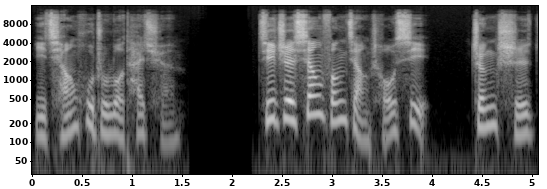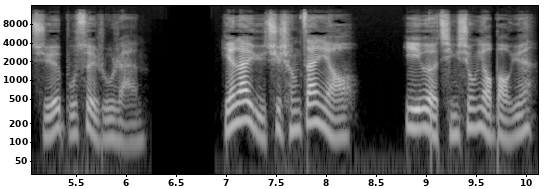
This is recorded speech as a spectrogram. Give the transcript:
以强护住落胎泉。及至相逢讲愁戏，争持绝不遂如然。言来语去成簪摇，亦恶情凶要报冤。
